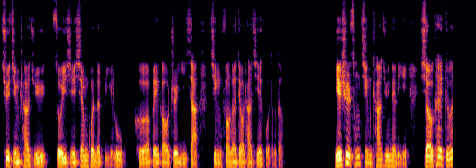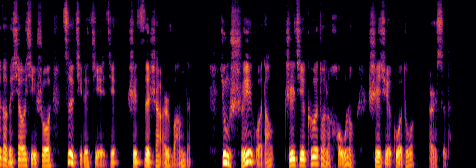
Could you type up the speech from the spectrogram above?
去警察局做一些相关的笔录，和被告知一下警方的调查结果等等。也是从警察局那里，小开得到的消息，说自己的姐姐是自杀而亡的，用水果刀直接割断了喉咙，失血过多而死的。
